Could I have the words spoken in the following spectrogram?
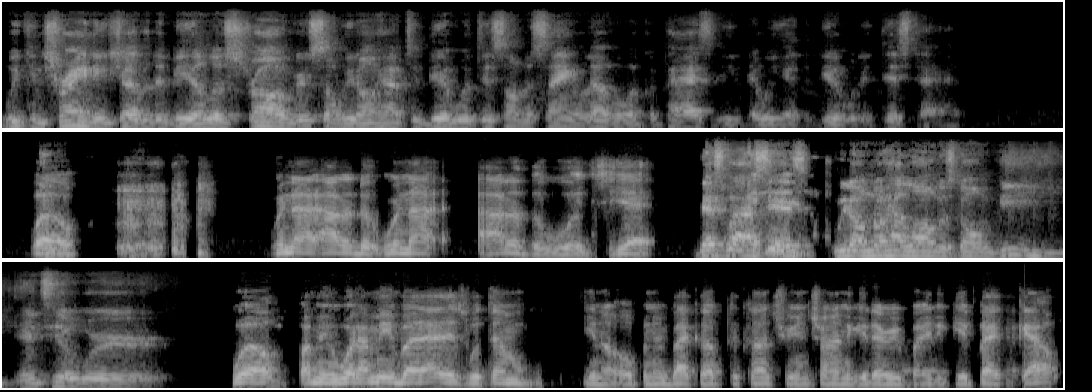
we can train each other to be a little stronger so we don't have to deal with this on the same level of capacity that we had to deal with it this time. Well, we're not out of the we're not out of the woods yet. That's why I said we don't know how long it's gonna be until we're well, I mean, what I mean by that is with them, you know, opening back up the country and trying to get everybody to get back out.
